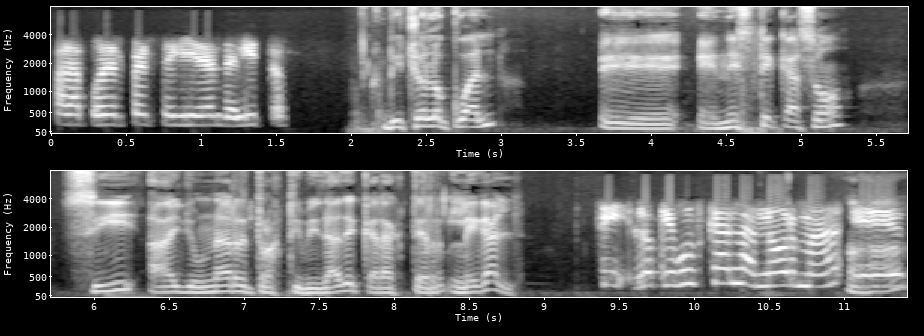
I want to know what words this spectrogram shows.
para poder perseguir el delito. Dicho lo cual, eh, en este caso sí hay una retroactividad de carácter legal. Sí, lo que busca la norma es,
